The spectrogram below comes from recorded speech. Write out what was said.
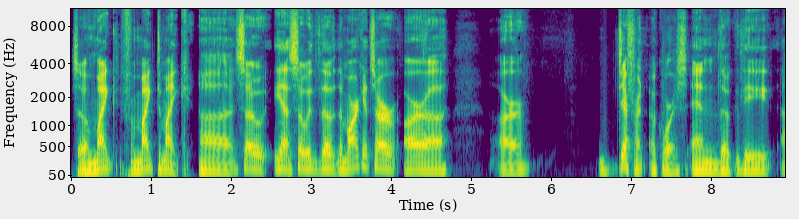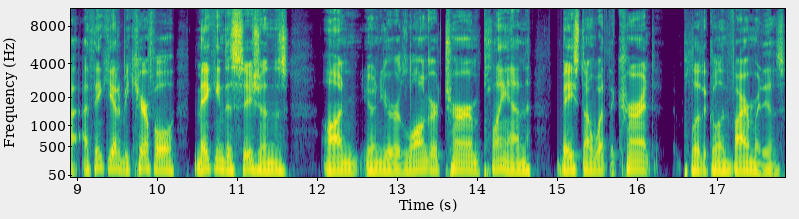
so Mike from Mike to Mike. Uh, so yeah, so the the markets are are uh, are different, of course, and the the I think you got to be careful making decisions on, on your longer term plan based on what the current political environment is.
